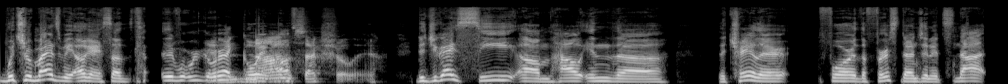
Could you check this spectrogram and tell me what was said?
Which reminds me, okay, so we're, we're like going off. non-sexually. Did you guys see um how in the the trailer for the first dungeon, it's not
